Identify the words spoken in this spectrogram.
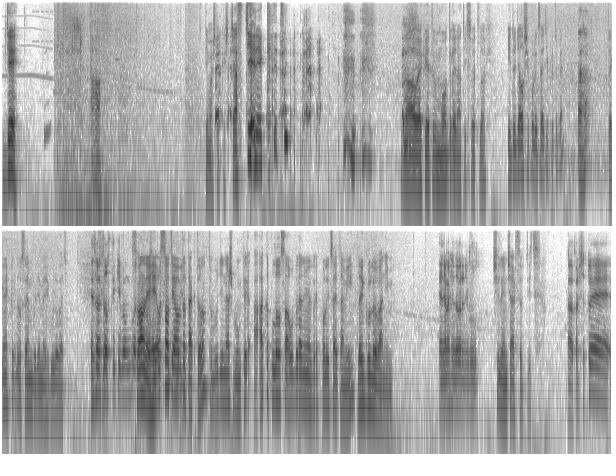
Kde? Aha. Ty máš také šťastie niekedy. Wow, aké je tu modré na tých svetlách. Idú ďalší policajti po tebe? Aha. Tak nech prídu sem, budeme ich gulovať. Ja som chcel sticky bombu. Schválne, hej, som ostal ti proximity auto takto, to bude náš bunker a ako dlho sa obraníme pred policajtami? Len gulovaním. Ja nemôžem zabrať gulu. Challenge accepted. Ale prečo tu je...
